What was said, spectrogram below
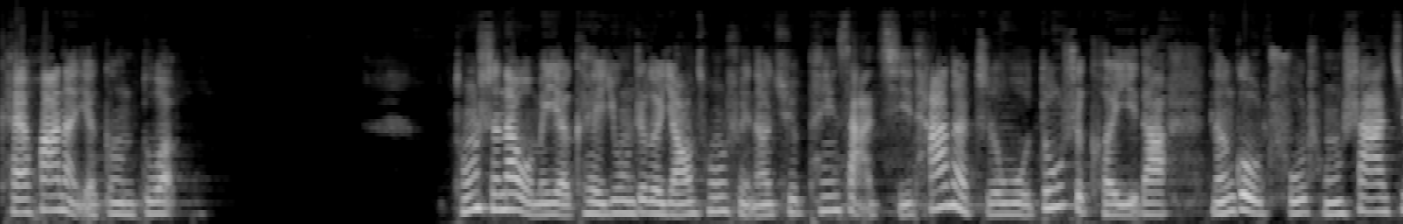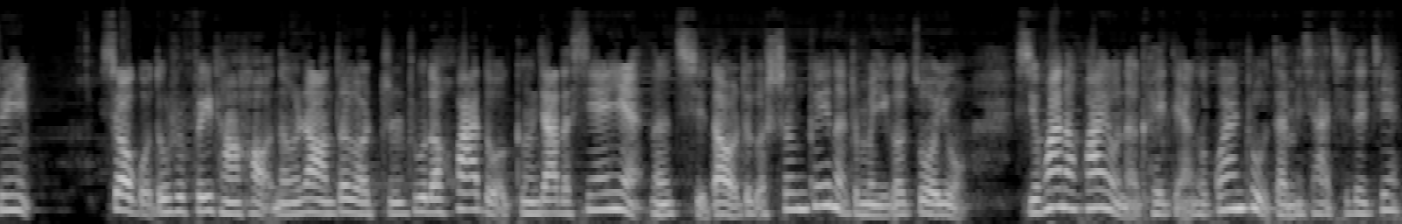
开花呢也更多。同时呢，我们也可以用这个洋葱水呢去喷洒其他的植物，都是可以的，能够除虫杀菌，效果都是非常好，能让这个植株的花朵更加的鲜艳，能起到这个生根的这么一个作用。喜欢的花友呢，可以点个关注，咱们下期再见。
